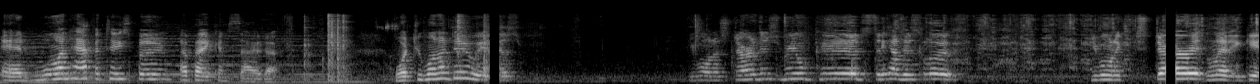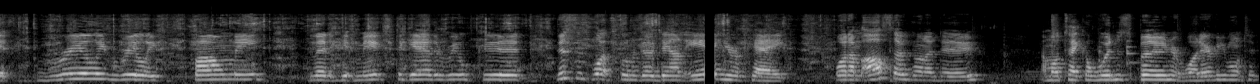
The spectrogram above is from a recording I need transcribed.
and one half a teaspoon of baking soda. What you want to do is you want to stir this real good. See how this looks? You want to stir it and let it get really, really foamy. Let it get mixed together real good. This is what's going to go down in your cake. What I'm also going to do, I'm going to take a wooden spoon or whatever you want to.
